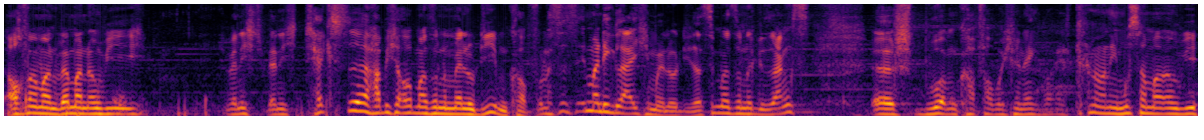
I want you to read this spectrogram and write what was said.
auch wenn man, wenn man irgendwie, wenn ich, wenn ich texte, habe ich auch immer so eine Melodie im Kopf. Und es ist immer die gleiche Melodie. Das ist immer so eine Gesangsspur im Kopf, wo ich mir denke, boah, das kann doch nicht, muss doch mal irgendwie.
